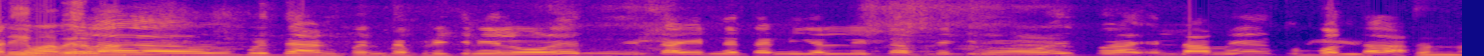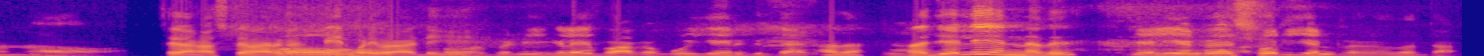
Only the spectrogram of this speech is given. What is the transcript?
அதிகமாக வருமா? இப்படித்தான். இப்ப இந்த பிரச்சனைகளோட இந்த என்ன தண்ணிகள் இந்த பிரச்சனையோட இப்ப எல்லாமே துன்பம் தான் துன்பம் தான். சரி கஷ்டமா இருக்கு மீன் பிடி விளையாட்டிக்கு. இப்ப நீங்களே பார்க்கக்கூடிய இருக்குதான். அதான். ஜெலி என்னது? எலி என்ற சொறி என்ற தான்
